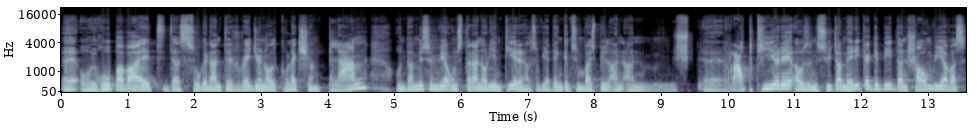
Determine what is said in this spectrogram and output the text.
äh, europaweit das sogenannte Regional Collection Plan. Und da müssen wir uns daran orientieren. Also wir denken zum Beispiel an, an äh, Raubtiere aus dem Südamerika-Gebiet. Dann schauen wir, was,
